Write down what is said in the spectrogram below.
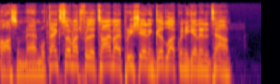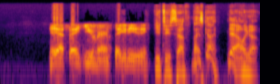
Awesome, man. Well, thanks so much for the time. I appreciate it, and good luck when you get into town. Yeah, thank you, man. Take it easy. You too, Seth. Nice guy. yeah, I like that.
